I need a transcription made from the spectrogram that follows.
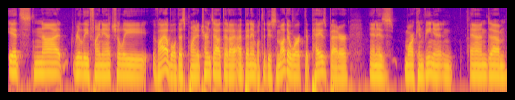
it's not really financially viable at this point. It turns out that I, have been able to do some other work that pays better and is more convenient and and um,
